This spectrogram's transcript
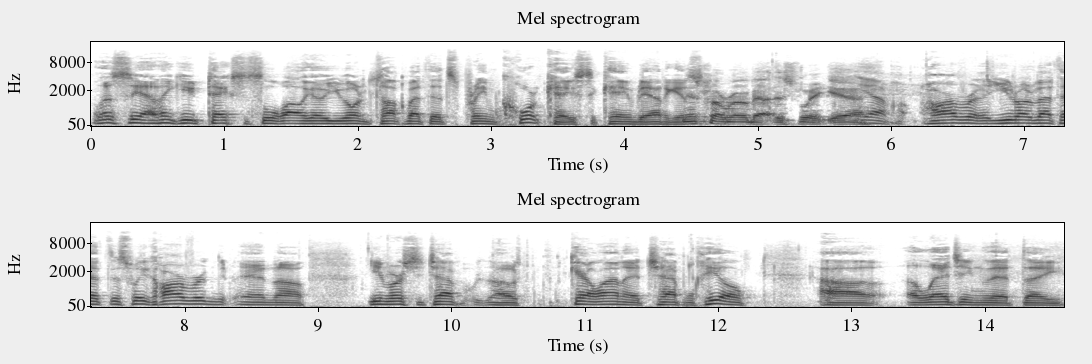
let's see. I think you texted us a little while ago. You wanted to talk about that Supreme Court case that came down against. That's what I wrote about this week. Yeah. Yeah, Harvard. You wrote about that this week. Harvard and uh, University of Chapel, uh, Carolina at Chapel Hill, uh, alleging that they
